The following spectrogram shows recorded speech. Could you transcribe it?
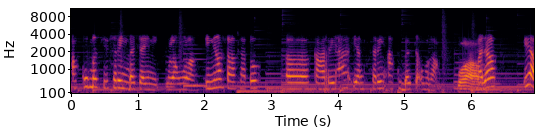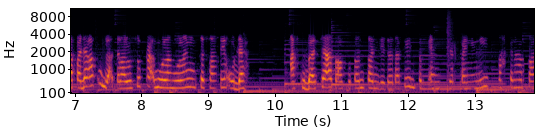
aku masih sering baca ini ulang-ulang inilah salah satu eh, karya yang sering aku baca ulang Wow. padahal iya padahal aku nggak terlalu suka ngulang-ngulang sesuatu yang udah aku baca atau aku tonton gitu. Tapi untuk yang cerpen ini entah kenapa.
